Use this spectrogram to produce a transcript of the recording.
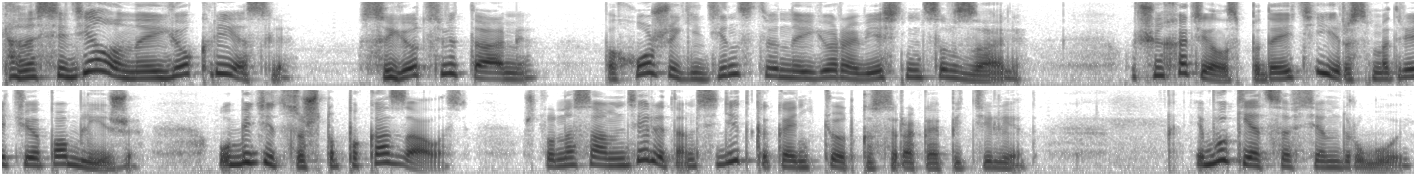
Она сидела на ее кресле, с ее цветами. Похоже, единственная ее ровесница в зале. Очень хотелось подойти и рассмотреть ее поближе – убедиться, что показалось, что на самом деле там сидит какая-нибудь тетка 45 лет. И букет совсем другой.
